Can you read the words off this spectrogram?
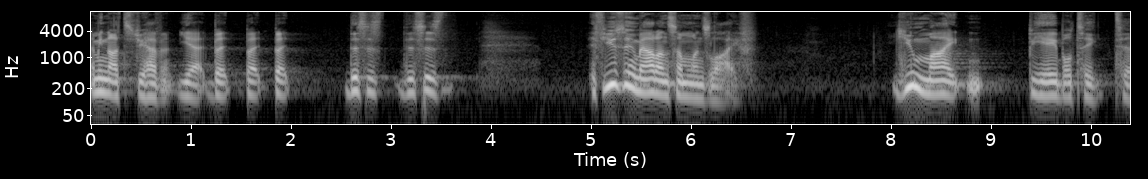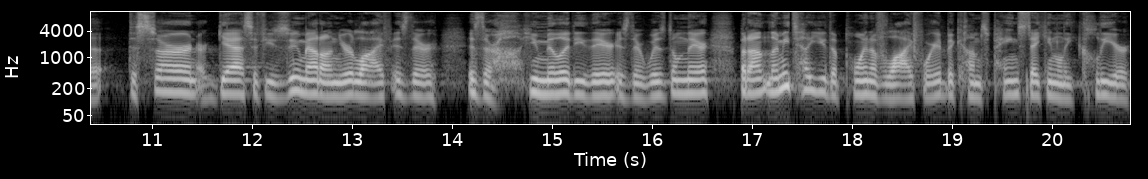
I mean not that you haven't yet, but but but this is this is if you zoom out on someone's life, you might be able to to discern or guess if you zoom out on your life is there is there humility there? Is there wisdom there? But um, let me tell you the point of life where it becomes painstakingly clear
